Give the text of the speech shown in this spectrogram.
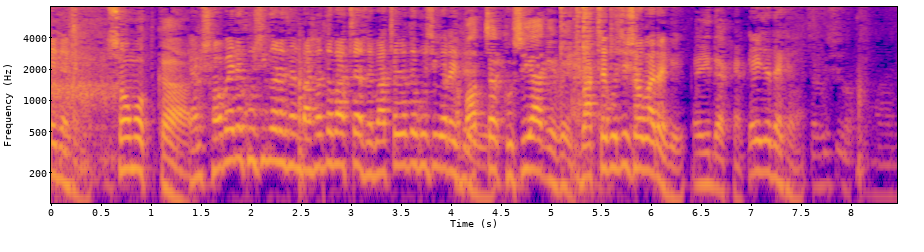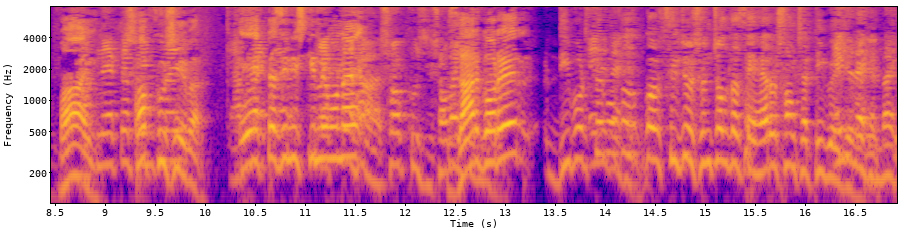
এই দেখেন। চমৎকার। এখন সবাই খুশি করেছেন বাসা তো বাচ্চা আছে বাচ্চাকে তো খুশি করাইতে বাচ্চার খুশি আগে ভাই। বাচ্চা খুশি সবার আগে। এই দেখেন। এই যে দেখেন। ভাই সব খুশি এবার। এই একটা জিনিস কিনলে মনে হয় হ্যাঁ, সব খুশি সবাই যার ঘরের ডিভোর্সের মতো সিচুয়েশন চলতেছে হেরো সংসার ঠিক হয়ে যাবে। দেখেন ভাই।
